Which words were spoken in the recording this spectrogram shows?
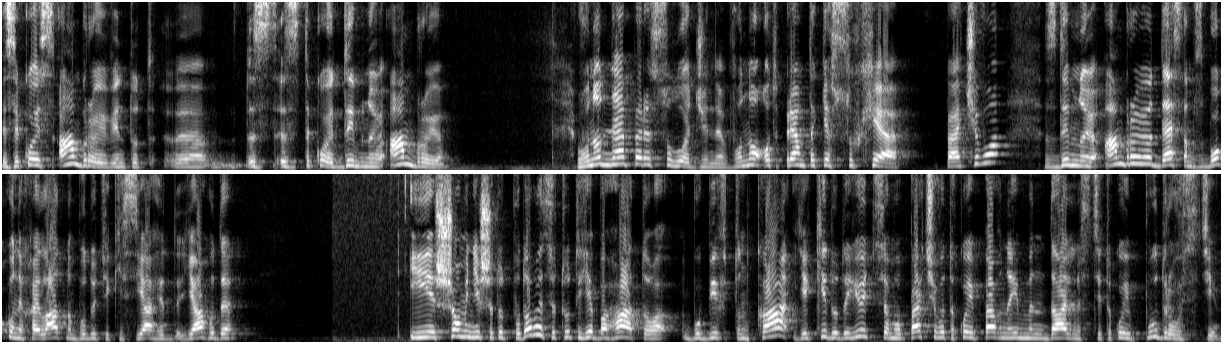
З якоюсь амброю він тут, е, з, з такою димною амброю. Воно не пересолоджене, воно от прям таке сухе печиво з димною амброю, десь там збоку, нехай ладно, будуть якісь ягоди. І що мені ще тут подобається, тут є багато бобів тонка, які додають цьому печиву такої певної миндальності, такої пудровості.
